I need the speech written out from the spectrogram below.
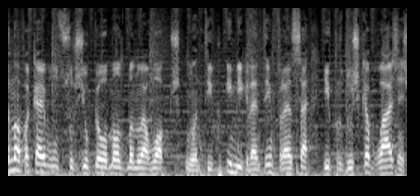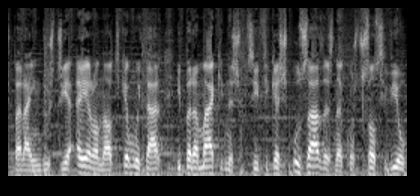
A nova Cable surgiu pela mão de Manuel Lopes, um antigo imigrante em França, e produz cabelagens para a indústria aeronáutica militar e para máquinas específicas usadas na construção civil,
